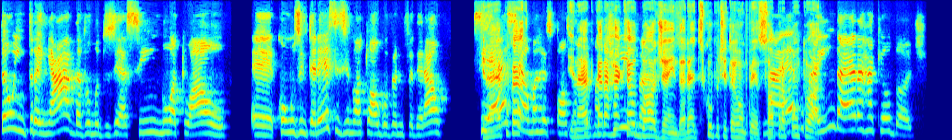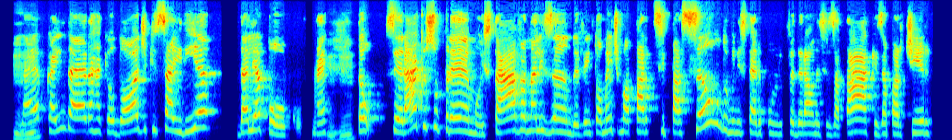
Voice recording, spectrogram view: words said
tão entranhada, vamos dizer assim, no atual, é, com os interesses e no atual governo federal? Se essa época, é uma resposta. E na época era Raquel Dodge ainda, né? Desculpa te interromper, só para pontuar. ainda era Raquel Dodge. Uhum. Na época ainda era Raquel Dodge que sairia dali a pouco. Né? Uhum. Então, será que o Supremo estava analisando eventualmente uma participação do Ministério Público Federal nesses ataques a partir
